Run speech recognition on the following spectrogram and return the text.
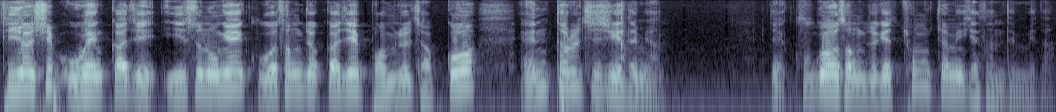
D열 15행까지 이순홍의 국어 성적까지 범위를 잡고 엔터를 치시게 되면 네, 국어 성적의 총점이 계산됩니다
